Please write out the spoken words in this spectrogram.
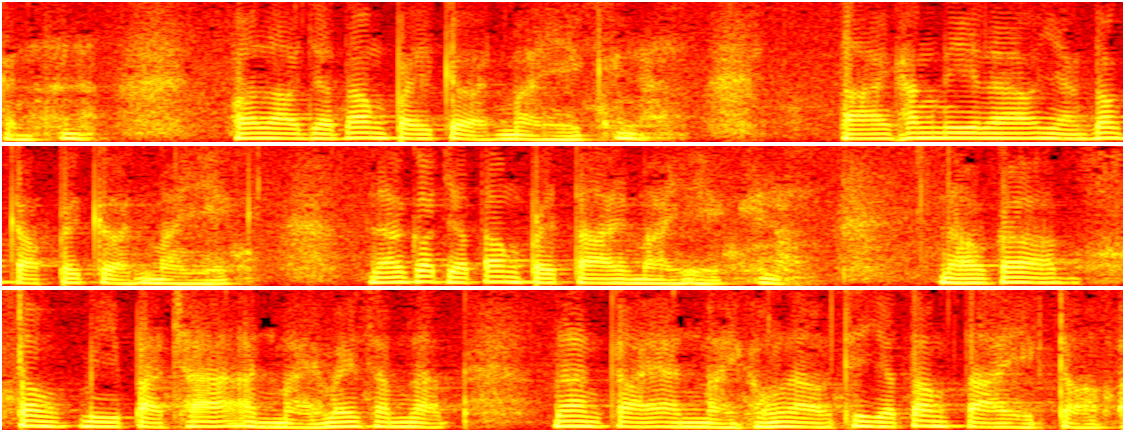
กัน เพราะเราจะต้องไปเกิดใหม่อีก ตายครั้งนี้แล้วยังต้องกลับไปเกิดใหม่อีก แล้วก็จะต้องไปตายใหม่อีก เราก็ต้องมีป่าช้าอันใหม่ไว้สำหรับร่างกายอันใหม่ของเราที่จะต้องตายอีกต่อไป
